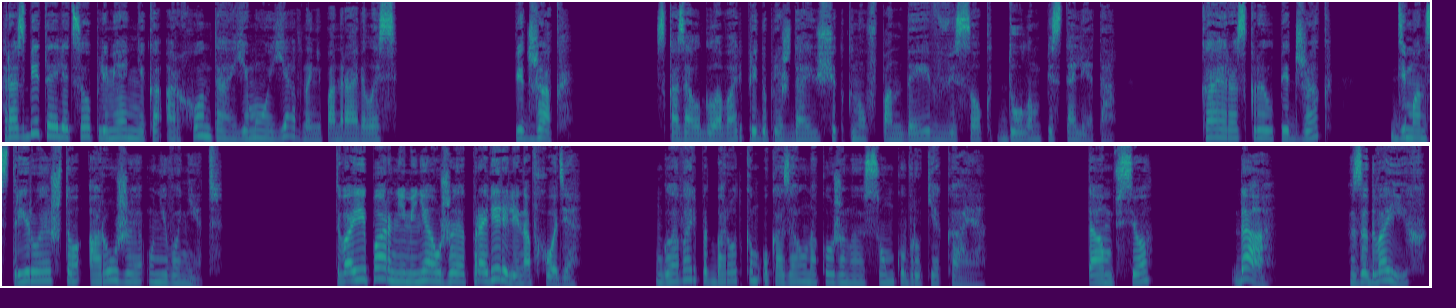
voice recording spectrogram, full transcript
Разбитое лицо племянника Архонта ему явно не понравилось. «Пиджак», — сказал главарь, предупреждающе ткнув Пандеи в висок дулом пистолета. Кай раскрыл пиджак, демонстрируя, что оружия у него нет. «Твои парни меня уже проверили на входе». Главарь подбородком указал на кожаную сумку в руке Кая. «Там все? «Да, за двоих,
